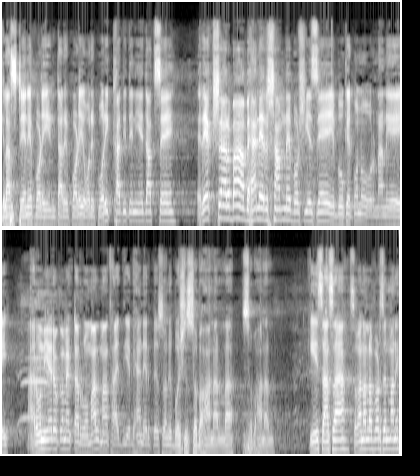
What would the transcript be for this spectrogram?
ক্লাস টেনে পড়ে, ইন্টারে পড়ে, ওরে পরীক্ষা দিতে নিয়ে যাচ্ছে। রেকশার বা ভ্যানের সামনে বসিয়েছে, বুকে কোনো ওড়না নেই। আর উনি এরকম একটা রোমাল মাথায় দিয়ে ভ্যানের পেছনে বসে সোবাহান আল্লাহ সোবাহান আল্লাহ কি চাষা সোহান আল্লাহ পড়ছেন মানে?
